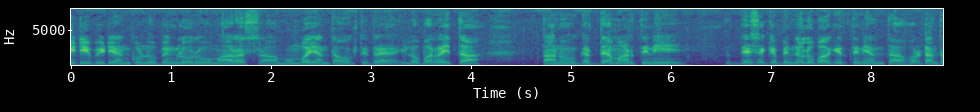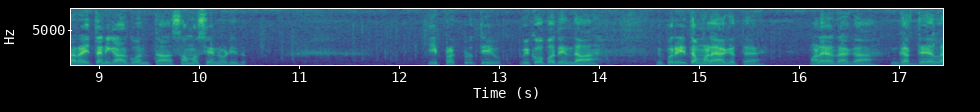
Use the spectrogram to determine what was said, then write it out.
ಐ ಟಿ ಬಿ ಟಿ ಅಂದ್ಕೊಂಡು ಬೆಂಗಳೂರು, ಮಹಾರಾಷ್ಟ್ರ, ಮುಂಬೈ ಅಂತ ಹೋಗ್ತಿದ್ರೆ ಇಲ್ಲೊಬ್ಬ ರೈತ ತಾನು ಗದ್ದೆ ಮಾಡ್ತೀನಿ, ದೇಶಕ್ಕೆ ಬೆನ್ನೆಲುಬಾಗಿರ್ತೀನಿ ಅಂತ ಹೊರಟಂಥ ರೈತನಿಗೆ ಆಗುವಂಥ ಸಮಸ್ಯೆ ನೋಡಿದು ಈ ಪ್ರಕೃತಿ ವಿಕೋಪದಿಂದ ವಿಪರೀತ ಮಳೆ ಆಗುತ್ತೆ. ಮಳೆ ಆದಾಗ ಗದ್ದೆ ಎಲ್ಲ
